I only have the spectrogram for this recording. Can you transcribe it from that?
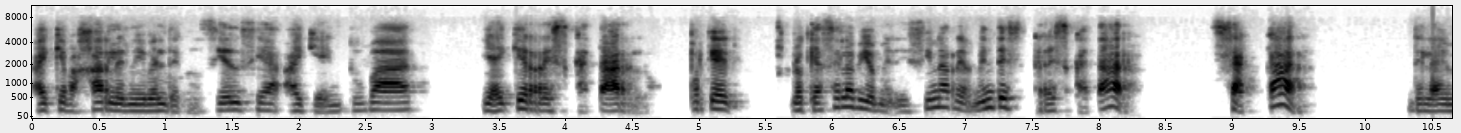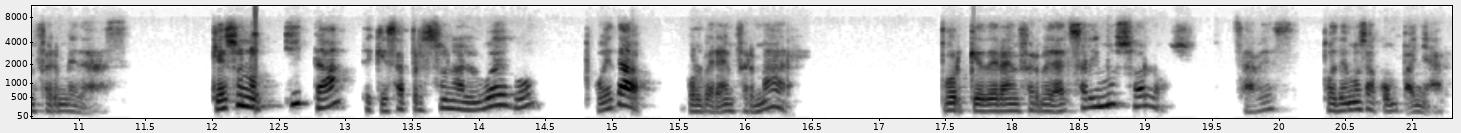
hay que bajarle el nivel de conciencia, hay que intubar y hay que rescatarlo. Porque lo que hace la biomedicina realmente es rescatar, sacar de la enfermedad. Que eso no quita de que esa persona luego pueda volver a enfermar, porque de la enfermedad salimos solos, ¿sabes? Podemos acompañar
